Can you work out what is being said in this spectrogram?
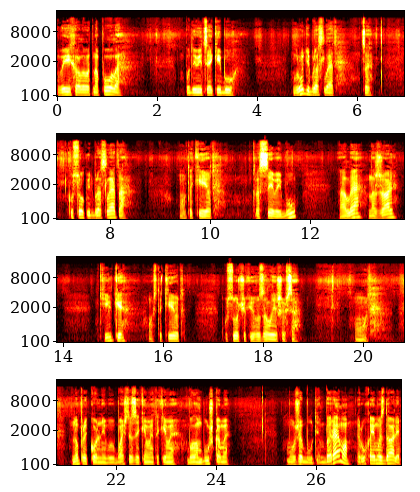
Виїхали от на поле. Подивіться, який був вроді браслет. Це кусок від браслета. Ось такий от красивий був. Але, на жаль, тільки ось такий от кусочок його залишився. От. Ну, прикольний був. Бачите, з якими такими баламбушками може бути. Беремо, рухаємось далі.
